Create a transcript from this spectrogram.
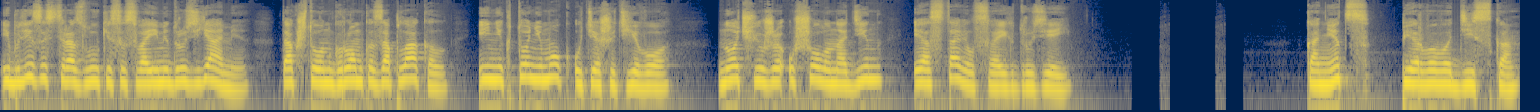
и близость разлуки со своими друзьями, так что он громко заплакал, и никто не мог утешить его». Ночью же ушел он один и оставил своих друзей. Конец первого диска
